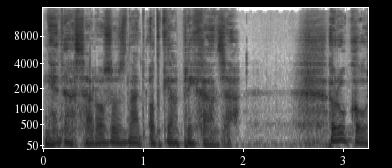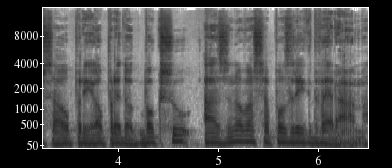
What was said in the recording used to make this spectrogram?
Nedá sa rozoznať, odkiaľ prichádza. Rukou sa oprie o predok boxu a znova sa pozrie k dverám.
